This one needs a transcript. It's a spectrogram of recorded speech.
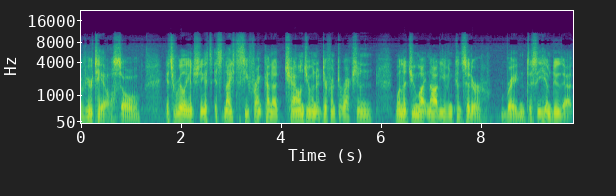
of your tale. So it's really interesting. It's it's nice to see Frank kind of challenge him in a different direction, one that you might not even consider, Braiden, to see him do that.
